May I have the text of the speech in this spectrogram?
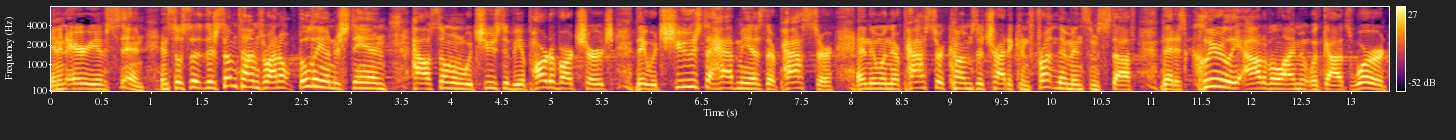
in an area of sin. And so, so there's sometimes where I don't fully understand how someone would choose to be a part of our church. They would choose to have me as their pastor. And then when their pastor comes to try to confront them in some stuff that is clearly out of alignment with God's word,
